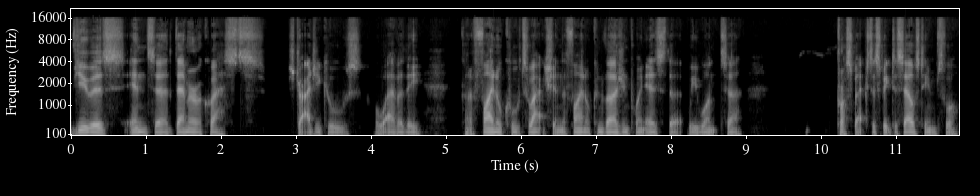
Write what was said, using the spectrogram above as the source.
viewers into demo requests, strategy calls, or whatever the kind of final call to action, the final conversion point is that we want prospects to speak to sales teams for?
